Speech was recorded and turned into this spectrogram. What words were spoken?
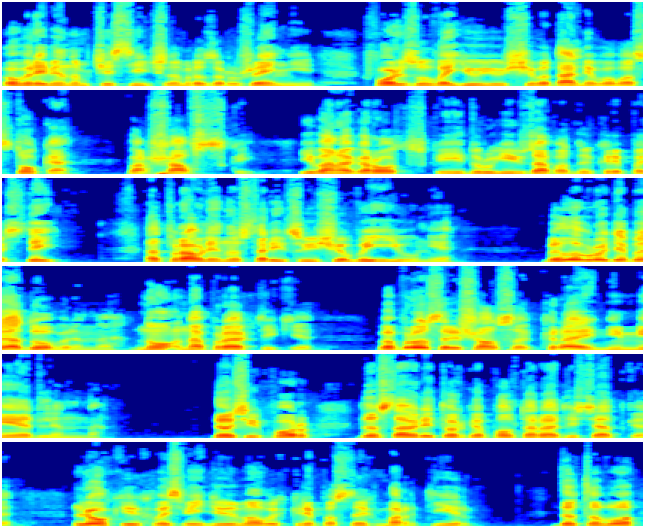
о временном частичном разоружении в пользу воюющего Дальнего Востока, Варшавской, Иваногородской и других западных крепостей, отправленное в столицу еще в июне, было вроде бы одобрено, но на практике вопрос решался крайне медленно. До сих пор доставили только полтора десятка легких восьмидюймовых крепостных мортир, до того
